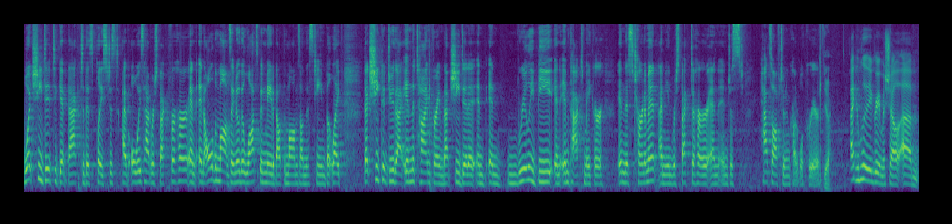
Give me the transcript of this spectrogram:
what she did to get back to this place. Just I've always had respect for her and, and all the moms. I know that lots been made about the moms on this team, but like that she could do that in the time frame that she did it and, and really be an impact maker in this tournament. I mean, respect to her and, and just hats off to an incredible career. Yeah. I completely agree, Michelle. Um,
